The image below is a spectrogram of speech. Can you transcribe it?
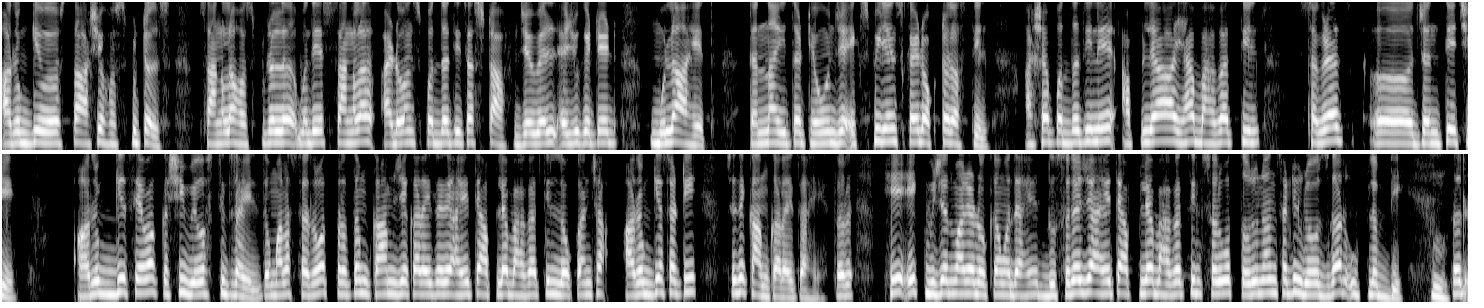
आरोग्य व्यवस्था असे हॉस्पिटल्स चांगला हॉस्पिटलमध्ये म्हणजे चांगला ॲडव्हान्स पद्धतीचा स्टाफ जे वेल एज्युकेटेड मुलं आहेत त्यांना इथं ठेवून जे एक्सपिरियन्स काही डॉक्टर असतील अशा पद्धतीने आपल्या ह्या भागातील सगळ्याच जनतेची आरोग्य सेवा कशी व्यवस्थित राहील? तर मला सर्वात प्रथम काम जे करायचं आहे ते आपल्या भागातील लोकांच्या आरोग्यासाठी ते काम करायचं आहे. तर हे एक विजन माझ्या डोक्यामध्ये आहे. दुसरं जे आहे ते आपल्या भागातील सर्व तरुणांसाठी रोजगार उपलब्धी. तर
